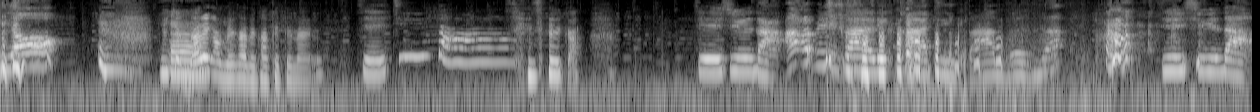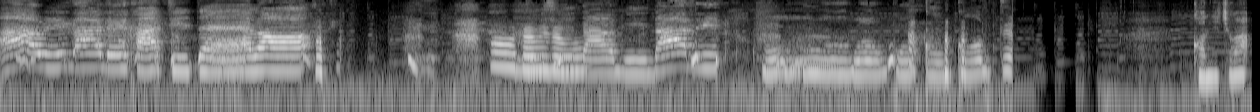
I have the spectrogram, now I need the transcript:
よ。みーちゃん誰がメガネかけてないの？シシ先生がダ、シシダ、メガネかけたんだな。シシダ、メガネかけてろ。ああダメシだもんダビダビ、ふんこんにちは。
